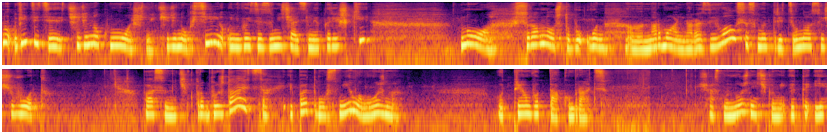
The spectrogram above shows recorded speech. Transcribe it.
Ну, видите, черенок мощный, черенок сильный, у него здесь замечательные корешки. Но все равно, чтобы он а, нормально развивался, смотрите, у нас еще вот пасыночек пробуждается, и поэтому смело можно вот прям вот так убрать. Сейчас мы ножничками это и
